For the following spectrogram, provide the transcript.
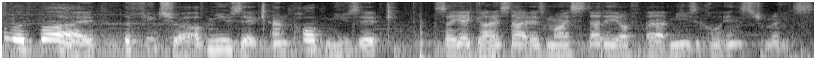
followed by the future of music and pop music. So yeah guys, that is my study of uh, musical instruments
